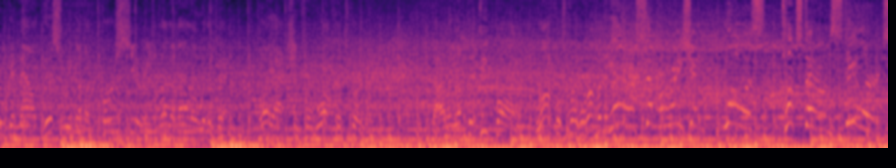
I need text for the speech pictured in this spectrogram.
Week and now this week on the first series. Polamalu with a pick. Play action for Roethlisberger. Dialing up the deep ball. Roethlisberger up in the air. Separation. Wallace. Touchdown Steelers.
